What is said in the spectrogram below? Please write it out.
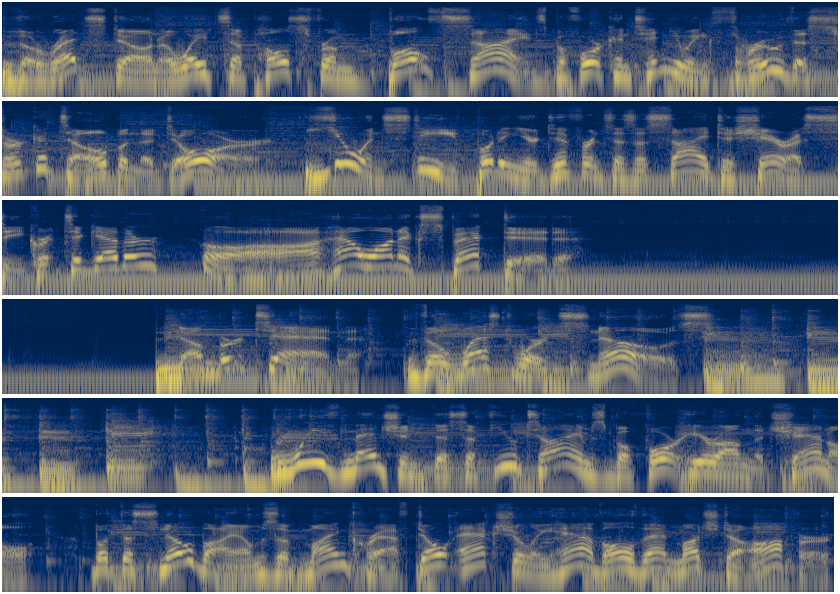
The redstone awaits a pulse from both sides before continuing through the circuit to open the door. You and Steve putting your differences aside to share a secret together? Aw, how unexpected! Number 10. The Westward Snows We've mentioned this a few times before here on the channel, but the snow biomes of Minecraft don't actually have all that much to offer,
